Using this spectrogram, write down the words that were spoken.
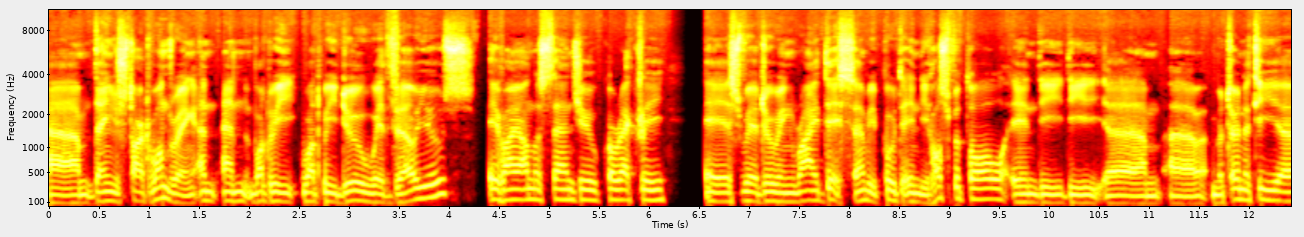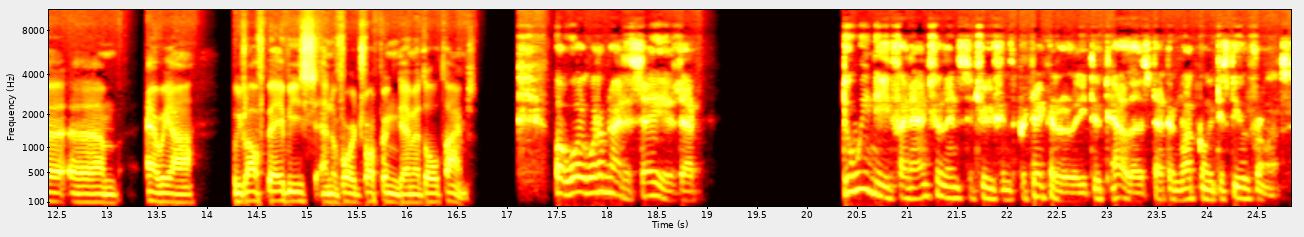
um, then you start wondering. And and what we what we do with values, if I understand you correctly, is we're doing right this. And we put in the hospital, in the the um, uh, maternity uh, um, area. We love babies and avoid dropping them at all times. Well, what, what I'm trying to say is that do we need financial institutions, particularly, to tell us that they're not going to steal from us?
